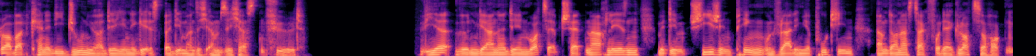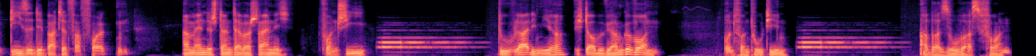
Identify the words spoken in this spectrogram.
Robert Kennedy Jr. derjenige ist, bei dem man sich am sichersten fühlt. Wir würden gerne den WhatsApp-Chat nachlesen, mit dem Xi Jinping und Wladimir Putin am Donnerstag vor der Glotze hocken, diese Debatte verfolgten. Am Ende stand da wahrscheinlich von Xi, du Wladimir, ich glaube, wir haben gewonnen. Und von Putin, aber sowas von.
